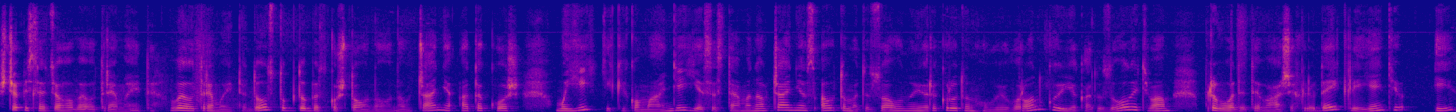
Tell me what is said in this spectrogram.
Що після цього ви отримаєте? Ви отримаєте доступ до безкоштовного навчання, а також в моїй тільки команді є система навчання з автоматизованою рекрутинговою воронкою, яка дозволить вам приводити ваших людей, клієнтів і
